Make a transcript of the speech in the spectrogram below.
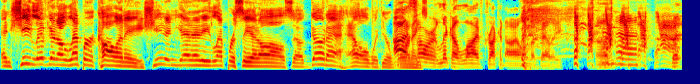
and she lived in a leper colony. She didn't get any leprosy at all. So go to hell with your warnings. I warnings. saw her lick a live crocodile on the belly. Um, but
